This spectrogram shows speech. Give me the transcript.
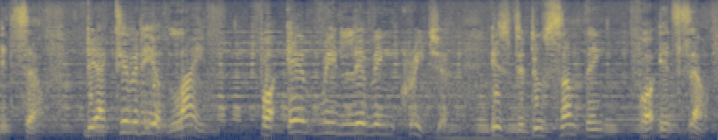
itself. The activity of life for every living creature is to do something for itself.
